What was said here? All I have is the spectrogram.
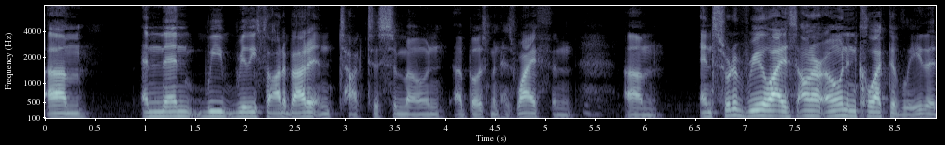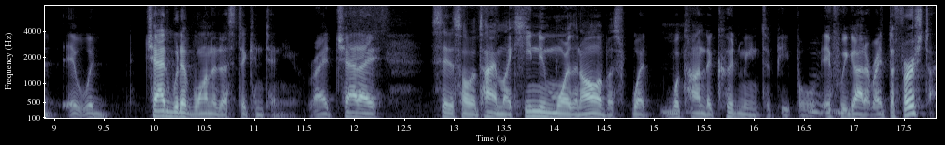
Um, and then we really thought about it and talked to Simone uh, Boseman, his wife, and um, and sort of realized on our own and collectively that it would Chad would have wanted us to continue, right? Chad, I say this all the time, like he knew more than all of us what Wakanda could mean to people if we got it right the first time.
